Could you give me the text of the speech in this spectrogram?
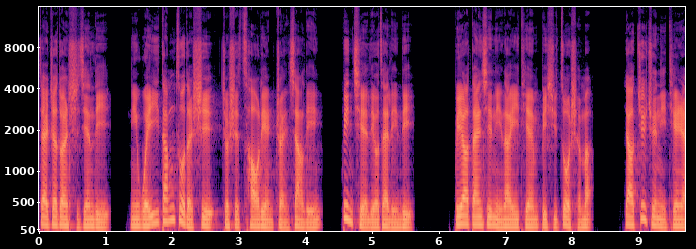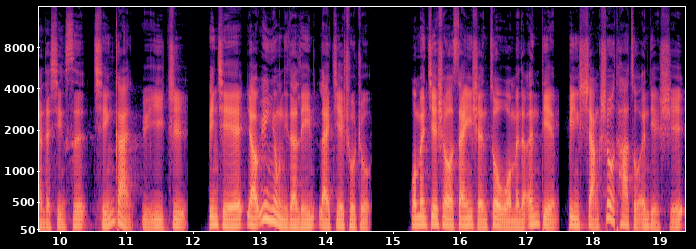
在这段时间里，你唯一当做的事就是操练转向林，并且留在林里。不要担心你那一天必须做什么，要拒绝你天然的心思、情感与意志，并且要运用你的灵来接触主。我们接受三一神做我们的恩典，并享受他做恩典时，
